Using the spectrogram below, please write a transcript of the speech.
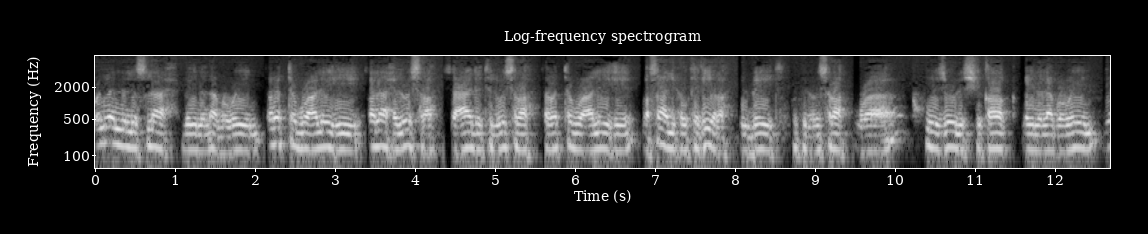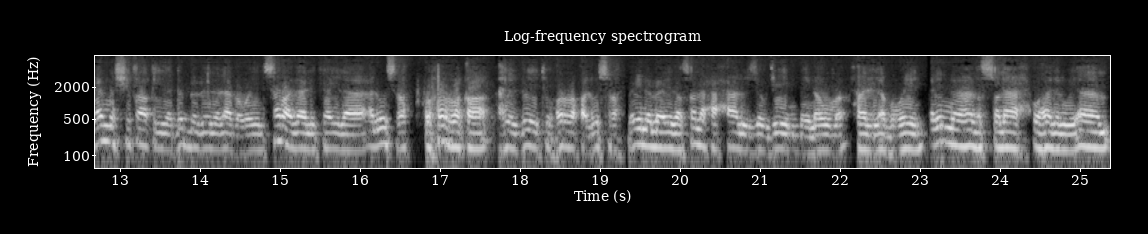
ولأن الإصلاح بين الأبوين ترتب عليه صلاح الأسرة سعادة الأسرة ترتب عليه مصالح كثيرة. البيت وفي الأسرة و يزول الشقاق بين الأبوين لأن الشقاق إذا دب بين الأبوين سرى ذلك إلى الأسرة وفرق أهل البيت وفرق الأسرة بينما إذا صلح حال الزوجين بينهما حال الأبوين فإن هذا الصلاح وهذا الوئام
